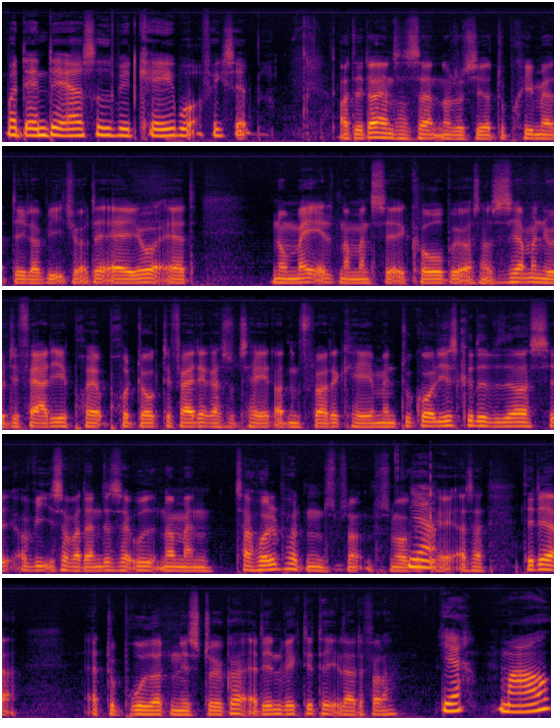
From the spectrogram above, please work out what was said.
hvordan det er at sidde ved et kagebord, for eksempel. Og det, der er interessant, når du siger, at du primært deler videoer, det er jo, at normalt, når man ser i kogebøger og sådan noget, så ser man jo det færdige pr- produkt, det færdige resultat og den flotte kage, men du går lige skridtet videre og, se, og viser, hvordan det ser ud, når man tager hul på den sm- smukke Ja. kage. Altså, det der, at du bryder den i stykker, er det en vigtig del af det for dig? Ja, meget.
